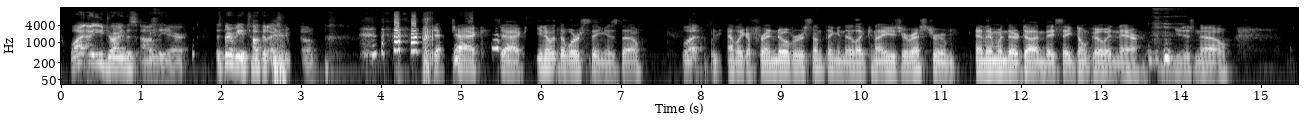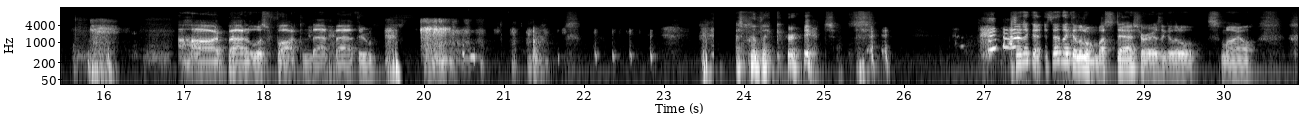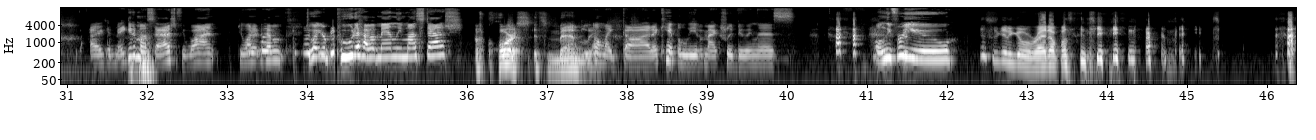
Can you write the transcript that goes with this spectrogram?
Why are you drawing this on the air? This better be a chocolate ice cream cone. Ja- Jack, Jack, you know what the worst thing is though? What? When you have like a friend over or something and they're like, "Can I use your restroom?" And then when they're done, they say, "Don't go in there." You just know. A hard battle was fought in that bathroom. I smell like courage. Is that like a is that like a little mustache or is it like a little smile? I can make it a mustache if you want. Do you want it to have a, Do you want your poo to have a manly mustache? Of course, it's manly. Oh my god, I can't believe I'm actually doing this. Only for you. This is gonna go right up on the DeviantArt page.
